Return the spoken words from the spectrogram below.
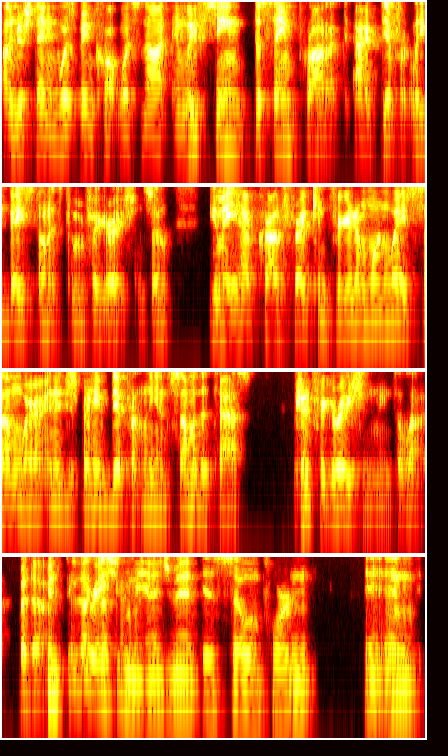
understanding what's being caught, what's not. And we've seen the same product act differently based on its configuration. So you may have CrowdStrike configured in one way somewhere, and it just behaved differently in some of the tests. Configuration means a lot, but uh, configuration that, management is so important, and mm.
